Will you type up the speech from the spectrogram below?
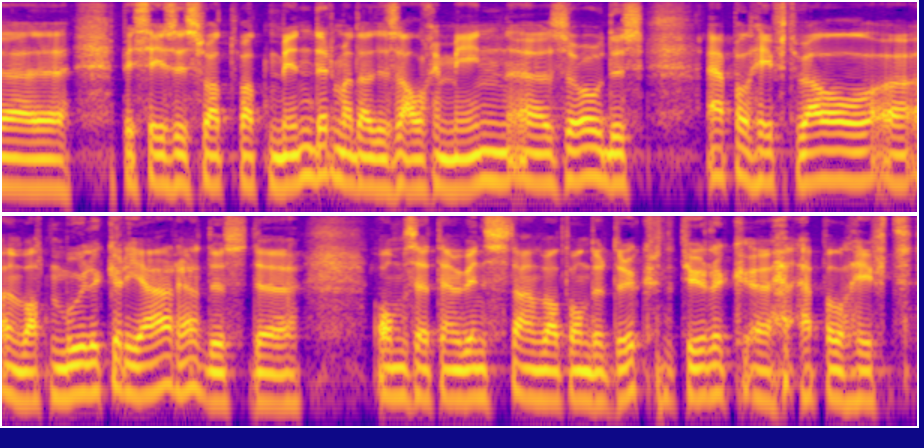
PC's is wat, wat minder, maar dat is algemeen zo. Dus Apple heeft wel een wat moeilijker jaar. Hè. Dus de omzet en winst staan wat onder druk. Natuurlijk, Apple heeft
